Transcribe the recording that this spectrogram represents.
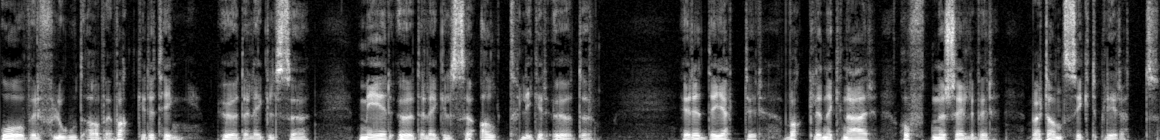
overflod av vakre ting. Ødeleggelse, mer ødeleggelse, alt ligger øde. Redde hjerter, vaklende knær, hoftene skjelver, hvert ansikt blir rødt.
